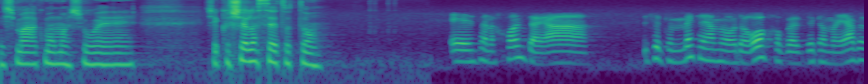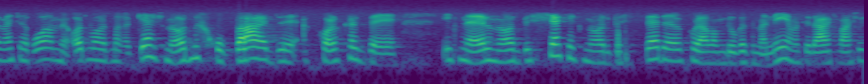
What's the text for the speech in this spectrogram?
נשמע כמו משהו אה, שקשה לשאת אותו. אה, זה נכון, זה היה, זה באמת היה מאוד ארוך, אבל זה גם היה באמת אירוע מאוד מאוד מרגש, מאוד מכובד, הכל כזה התנהל מאוד בשקט, מאוד בסדר, כולם עמדו בזמנים, את יודעת, משהו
